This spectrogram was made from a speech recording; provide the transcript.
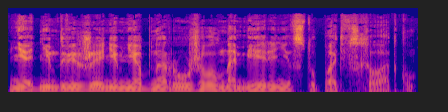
ни одним движением не обнаруживал намерения вступать в схватку.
